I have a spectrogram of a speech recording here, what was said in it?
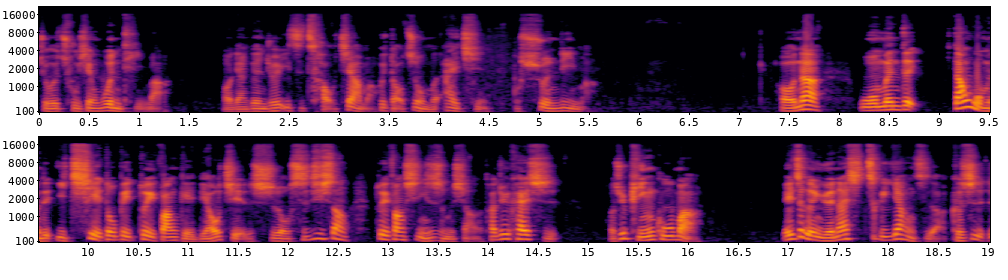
就会出现问题嘛。哦，两个人就会一直吵架嘛，会导致我们爱情不顺利嘛。哦，那我们的当我们的一切都被对方给了解的时候，实际上对方心里是怎么想的？他就开始我去评估嘛。诶，这个人原来是这个样子啊，可是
